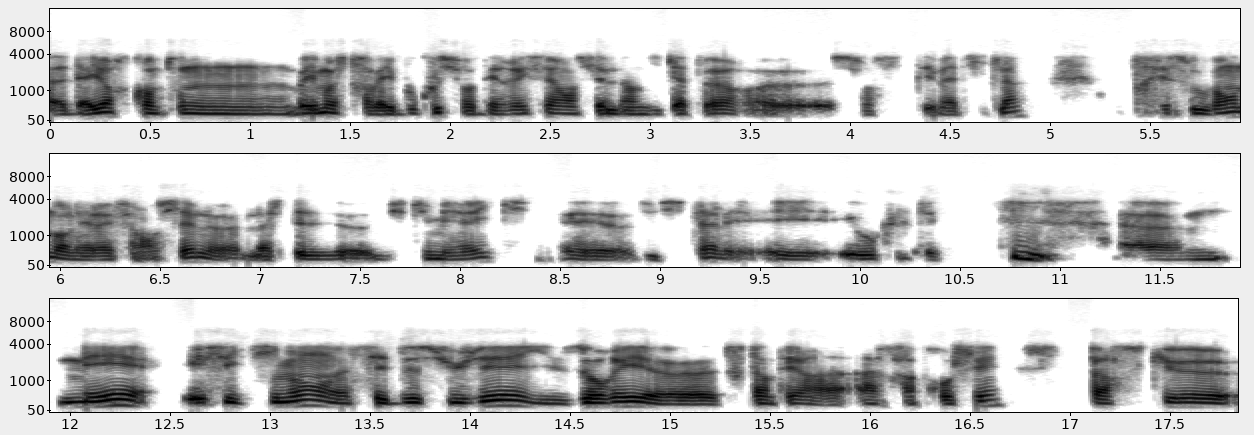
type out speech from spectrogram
Euh, d'ailleurs, quand on, bah, moi je travaille beaucoup sur des référentiels d'indicateurs euh, sur cette thématique-là. Très souvent dans les référentiels, l'aspect du numérique et du digital est, est, occulté. Mmh. mais effectivement, ces deux sujets, ils auraient tout intérêt à, à, se rapprocher parce que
